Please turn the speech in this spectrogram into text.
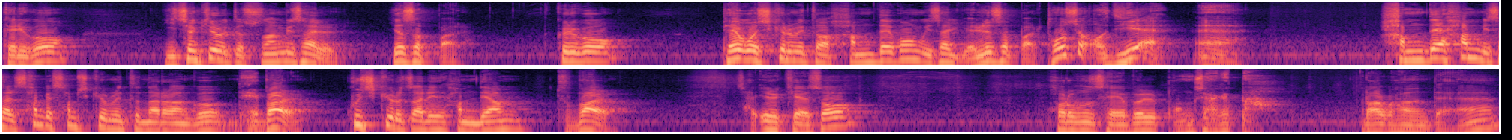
그리고 2000km 순항미사일 6발, 그리고 150km 함대공 미사일 16발. 도대체 어디에? 예. 함대 함 미사일 330km 날아간 거 4발, 90km짜리 함대함 2발. 자, 이렇게 해서 호르무즈 해협을 봉쇄하겠다. 라고 하는데,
